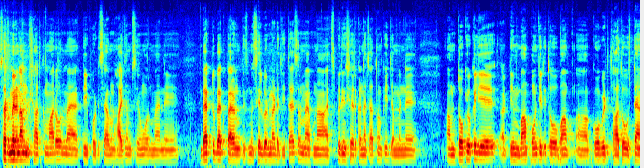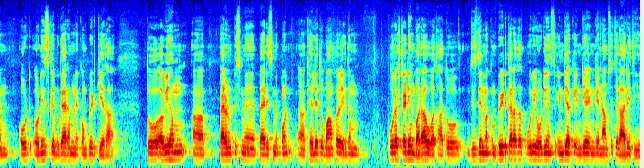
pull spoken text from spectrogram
सर, मेरा नाम निशाद कुमार और मैं T forty seven high jump से हूँ और मैंने बैक टू बैक पैरालंपिक्स में सिल्वर मेडल जीता है। सर, मैं अपना एक्सपीरियंस शेयर करना चाहता हूँ कि जब मैंने, हम टोक्यो के लिए टीम वहाँ पहुँची थी तो वहाँ कोविड था तो उस टाइम ऑडियंस के बगैर हमने कॉम्पीट किया था। तो अभी हम पैरालंपिक्स में पेरिस में पहुँच खेले तो वहाँ पर एकदम पूरा स्टेडियम भरा हुआ था। तो जिस दिन मैं कम्पीट कर रहा था, पूरी ऑडियंस इंडिया के इंडिया इंडिया नाम से चला रही थी।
